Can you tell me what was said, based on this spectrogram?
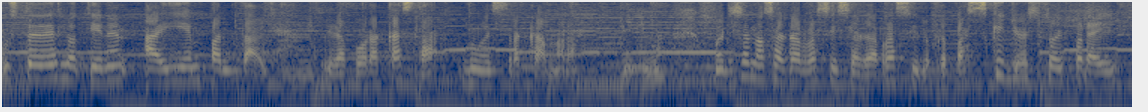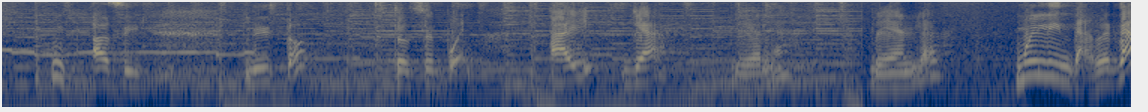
ustedes lo tienen ahí en pantalla. Mira, por acá está nuestra cámara. Bueno, eso no se agarra así, se agarra así. Lo que pasa es que yo estoy por ahí así. ¿Listo? Entonces, bueno, ahí ya, véanla, véanla. Muy linda, ¿verdad?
